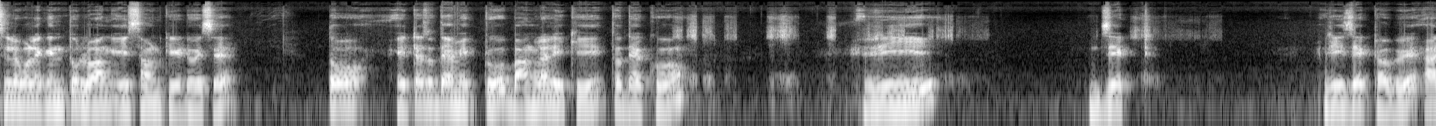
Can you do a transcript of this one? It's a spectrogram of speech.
সিলেবলে কিন্তু লং এই সাউন্ড ক্রিয়েট হয়েছে। তো এটা যদি আমি একটু বাংলা লিখি, তো দেখো রিজেক্ট রিজেক্ট হবে, আর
